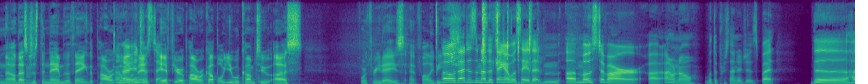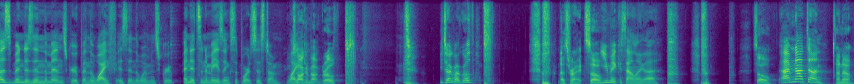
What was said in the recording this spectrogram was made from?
No, that's just the name of the thing, the power couple Okay, event. interesting. If you're a power couple, you will come to us for three days at Folly Beach. Oh, that is another thing I will say that uh, most of our, uh, I don't know what the percentage is, but the husband is in the men's group and the wife is in the women's group. And it's an amazing support system. You Like talking about growth? you talk about growth, That's right. So, you make it sound like that. so I'm not done. I know.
